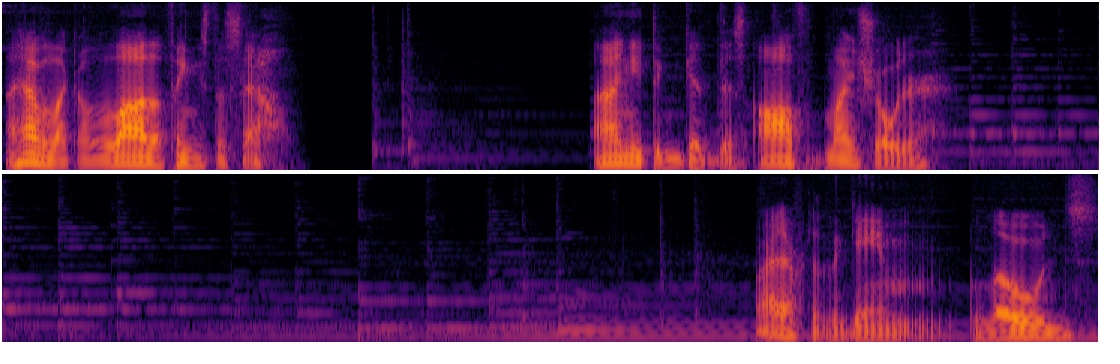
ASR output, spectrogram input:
I have like a lot of things to sell. I need to get this off of my shoulder. Right after the game loads.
